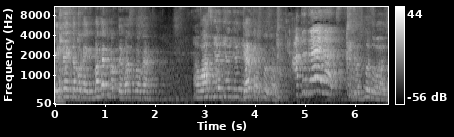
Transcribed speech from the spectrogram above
एकदा एकदा बघा बघा ते बघताय वास बघा. हा, वास घ्या घ्या घ्या घ्या कसतो जाऊ. आता द्यायलाच तो वास?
